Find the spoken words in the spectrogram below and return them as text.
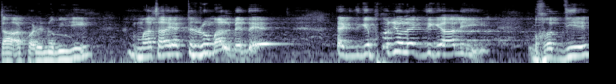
তারপরে নবীজি মাথায় একটা রুমাল বেঁধে, একদিকে ফজল, একদিকে আলী, ভর দিয়ে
